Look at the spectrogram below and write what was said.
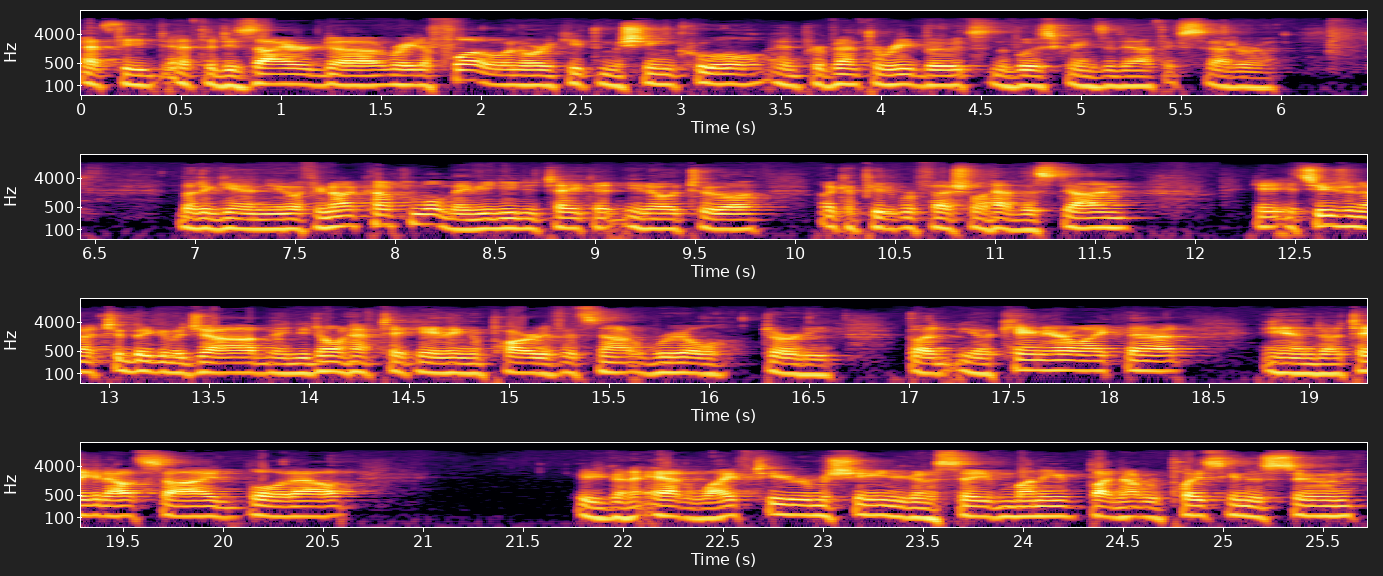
at the at the desired uh, rate of flow in order to keep the machine cool and prevent the reboots and the blue screens of death, etc. But again, you know, if you're not comfortable, maybe you need to take it, you know, to a, a computer professional, have this done. It's usually not too big of a job, and you don't have to take anything apart if it's not real dirty. But you know, can air like that, and uh, take it outside, blow it out. You're going to add life to your machine. You're going to save money by not replacing it as soon.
